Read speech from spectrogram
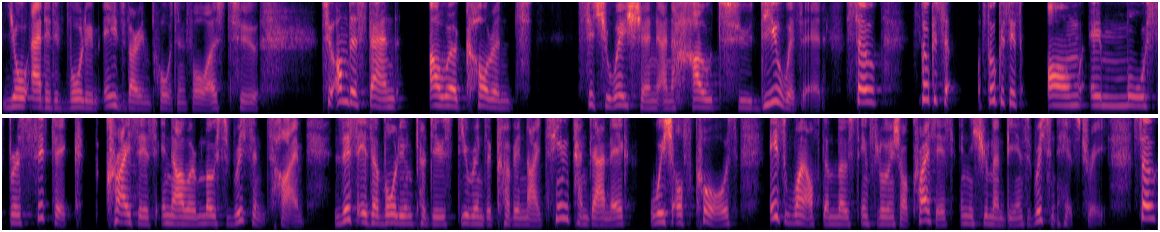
your edited volume is very important for us to to understand our current situation and how to deal with it. So focus focuses on a more specific crisis in our most recent time. This is a volume produced during the COVID-19 pandemic, which of course is one of the most influential crises in human beings' recent history. So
